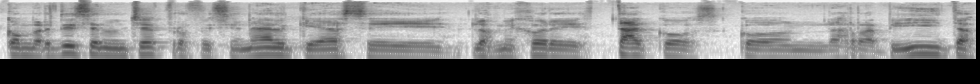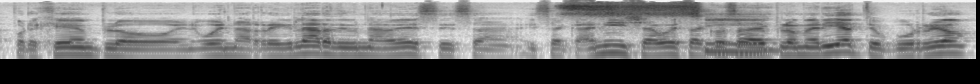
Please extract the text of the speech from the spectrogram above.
convertirse en un chef profesional que hace los mejores tacos con las rapiditas, por ejemplo, o en, arreglar de una vez esa, esa canilla o esa cosa de plomería, ¿te ocurrió?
